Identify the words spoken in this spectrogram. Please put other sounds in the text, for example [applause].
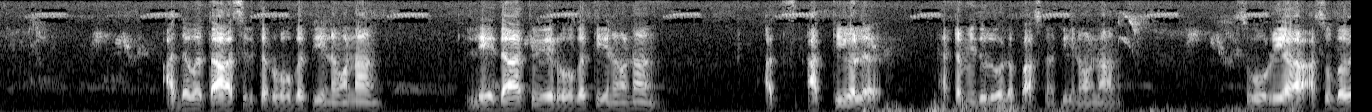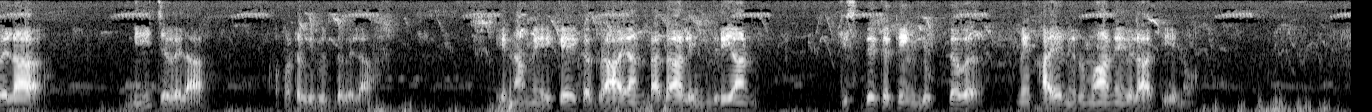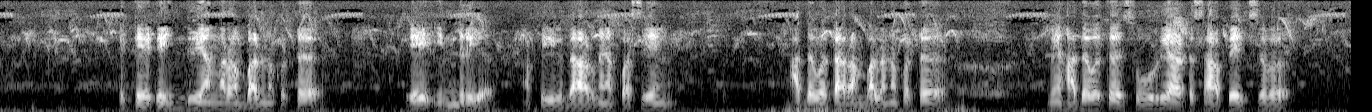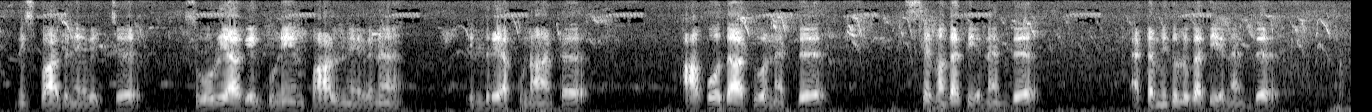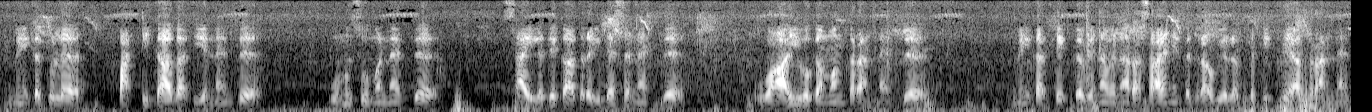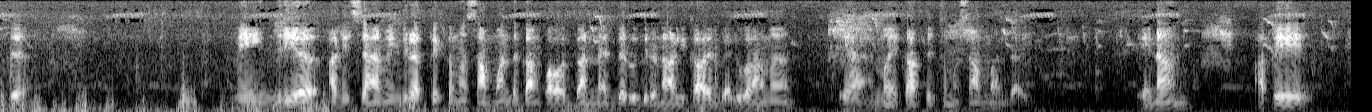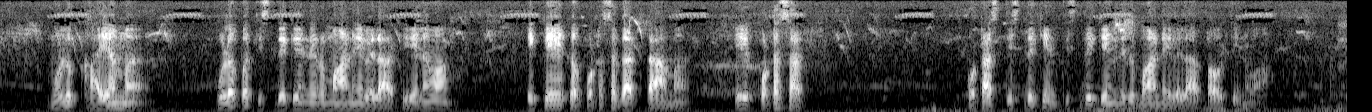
අදවත ආශ්‍රිත රෝග තියෙනවා නම් ලේ ධාතුවේ රෝග තියෙනවා නම් අත්තිවල ඇටමිදුළු වල ප්‍රශ්න තියෙනවා නම් සූර්යා අසුබ වෙලා නීච වෙලා අපට විරුද්ධ වෙලා. එනම එක එක ග්‍රායන්ට අදාළ ඉන්ද්‍රියන් 32කින් යුක්තව මේ කය නිර්මාණය වෙලා තියෙනවා. එක එක ඉන්ද්‍රියන් අරන් බලනකොට ඒ ඉන්ද්‍රිය අපි උදාහරණයක් වශයෙන් අදවත අරන් බලනකොට මේ හදවත සූර්යාට සාපේක්ෂව නිස්පාදනය වෙච්ච සූර්යාගේ ගුණයෙන් පාලනය වෙන ඉන්ද්‍රියක් වුණාට ආපෝ ධාතුව නැද්ද? සෙම ගතිය නැද්ද? ඇටමිදුළු ගතිය නැද්ද? මේක තුල පට්ටිකා ගතිය නැද්ද? උණුසුම නැද්ද? සෛල දෙක අතර ඉඩස නැද්ද? වායුව ගමන් කරන්නේ නැද්ද? මේකත් එක්ක වෙන වෙන රසායනික ද්‍රව්‍ය වල ප්‍රතික්‍රියා කරන්නේ නැද්ද? මේ ඉන්ද්‍රිය අනිත් සෑම ඉන්ද්‍රියත් එක්කම සම්බන්ධකම් පවත්වන්නේ නැද්ද? රුධිර නාලිකාවෙන් බැලුවාම එයා හැම එකක් එක්කම සම්බන්ධයි. එහෙනම් අපේ මුළු කයම පුලප 32 නිර්මාණය වෙලා තියෙනවා. එක එක කොටස ගත්තාම ඒ කොටසත් කොටස් 32කින් 32කින් නිර්මාණය වෙලා පවතිනවා.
